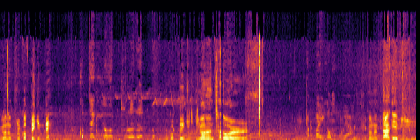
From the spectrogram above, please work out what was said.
이거는 굴껍데기인데? 갑자기 이거 부러졌어 굴껍데기 이거는 차돌 아빠 이건 뭐야? 이거는 따개비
